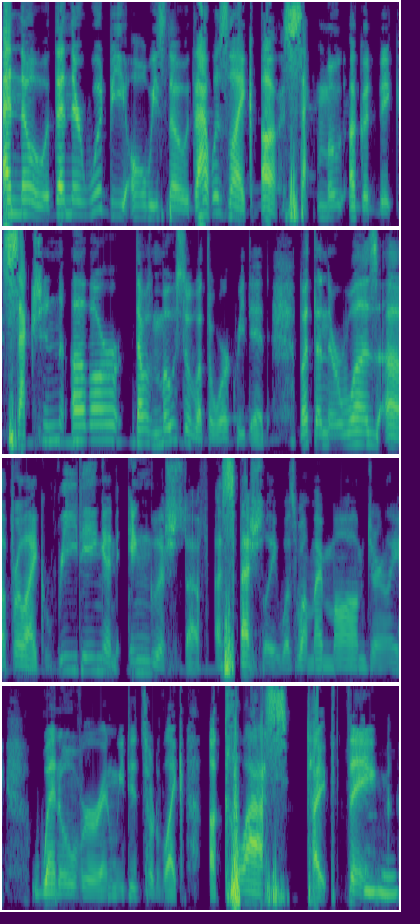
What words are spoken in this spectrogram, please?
And though then there would be always though that was like a sec, mo- a good big section of our that was most of what the work we did. But then there was uh for like reading and English stuff especially was what my mom generally went over and we did sort of like a class type thing Mhm.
